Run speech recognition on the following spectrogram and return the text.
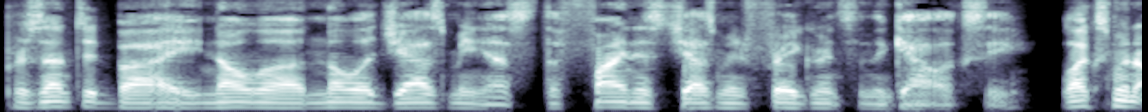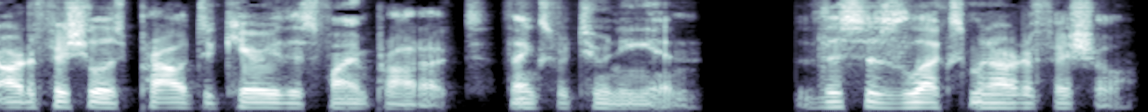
Presented by Nola Nola Jasminess, the finest jasmine fragrance in the galaxy. Lexman Artificial is proud to carry this fine product. Thanks for tuning in. This is Lexman Artificial.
